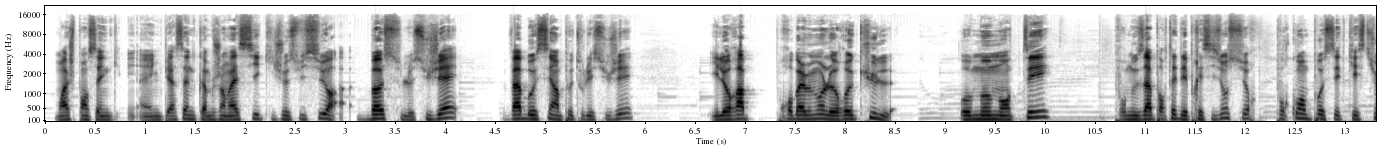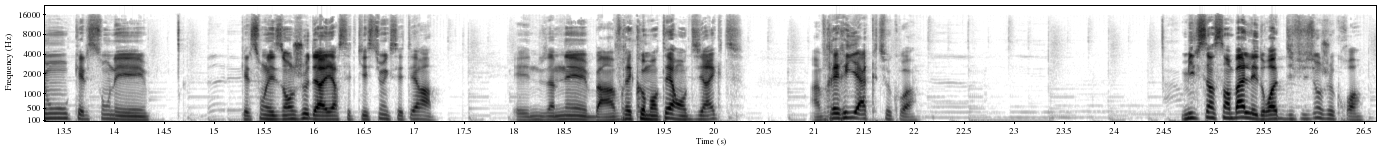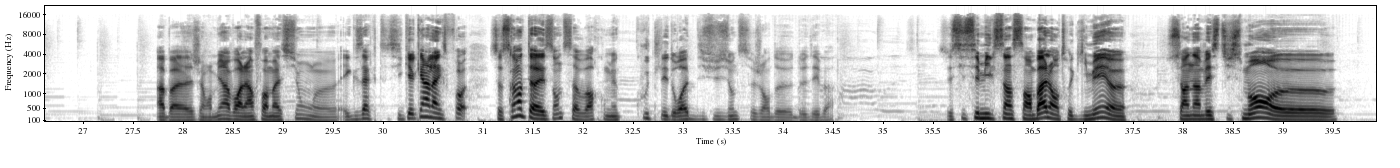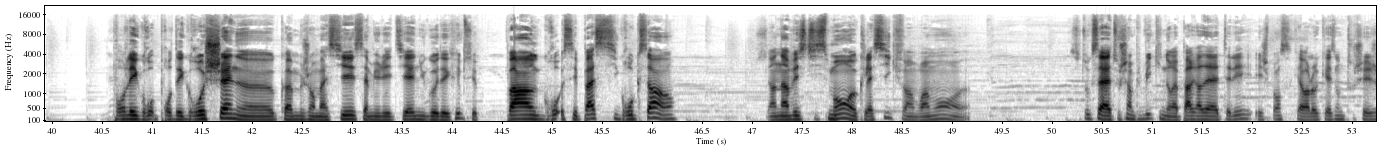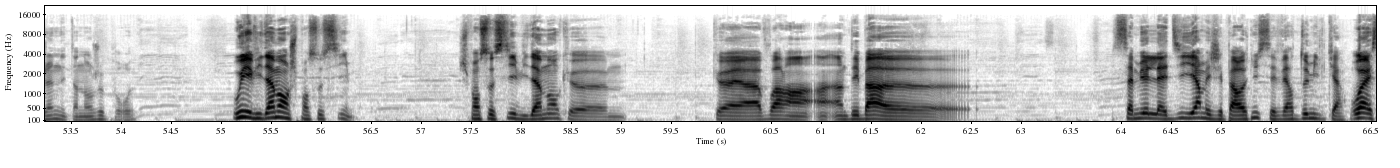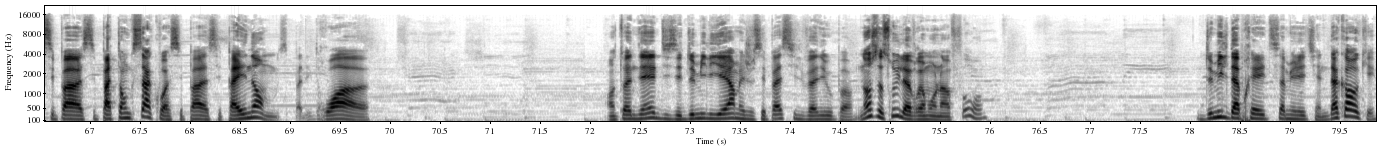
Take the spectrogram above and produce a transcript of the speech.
moi je pense à une, personne comme Jean Massier qui, je suis sûr, bosse le sujet, va bosser un peu tous les sujets. Il aura probablement le recul au moment T pour nous apporter des précisions sur pourquoi on pose cette question, quels sont les, quels sont les enjeux derrière cette question, etc. Et nous amener bah, un vrai commentaire en direct un vrai react, quoi. 1500 balles les droits de diffusion, je crois. Ah bah j'aimerais bien avoir l'information euh, exacte. Si quelqu'un a Ce serait intéressant de savoir combien coûtent les droits de diffusion de ce genre de, débat. si c'est 1500 balles, entre guillemets, euh, c'est un investissement euh, pour, les gros, des grosses chaînes comme Jean Massier, Samuel Etienne, Hugo Décrypte. C'est pas si gros que ça. Hein. C'est un investissement classique, enfin vraiment... Surtout que ça va toucher un public qui n'aurait pas regardé la télé, et je pense qu'avoir l'occasion de toucher les jeunes est un enjeu pour eux. Oui, évidemment, je pense aussi. Je pense aussi, évidemment, que, que avoir un, débat. Euh, Samuel l'a dit hier, mais j'ai pas retenu, c'est vers 2000K. Ouais, c'est pas, c'est pas tant que ça, quoi. C'est pas, c'est pas énorme. C'est pas des droits. Euh. Antoine Daniel disait 2000 hier, mais je sais pas s'il va ou pas. Non, ça se trouve, il a vraiment l'info. Hein. 2000 d'après Samuel Etienne. D'accord, ok.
